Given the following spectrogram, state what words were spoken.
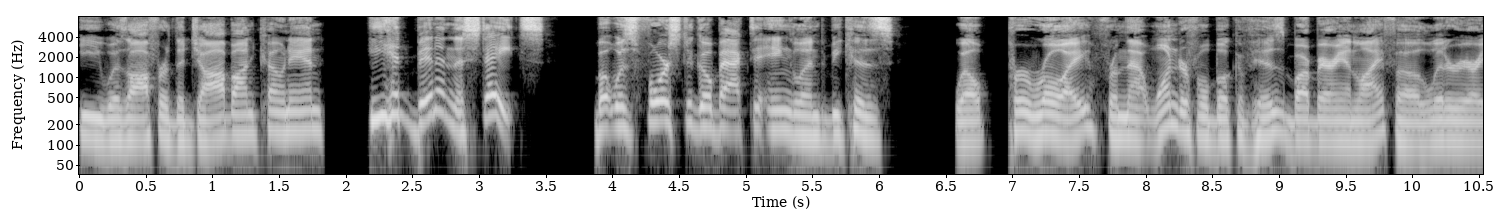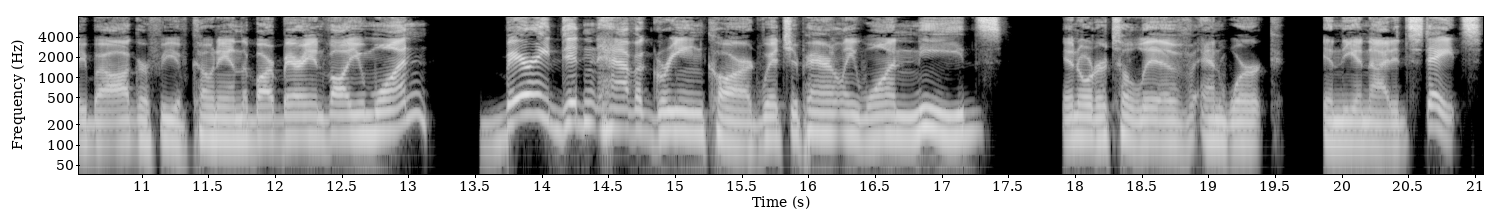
he was offered the job on Conan, he had been in the States, but was forced to go back to England because, well, per Roy from that wonderful book of his, Barbarian Life, a literary biography of Conan the Barbarian, Volume 1, Barry didn't have a green card, which apparently one needs in order to live and work in the United States.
